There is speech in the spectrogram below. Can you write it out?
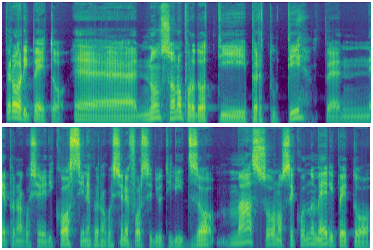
Però ripeto, eh, non sono prodotti per tutti, per, né per una questione di costi né per una questione forse di utilizzo, ma sono secondo me, ripeto,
